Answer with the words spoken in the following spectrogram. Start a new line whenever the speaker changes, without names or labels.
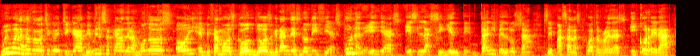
Muy buenas a todos chicos y chicas, bienvenidos al canal de las motos Hoy empezamos con dos grandes noticias. Una de ellas es la siguiente. Dani Pedrosa se pasa las cuatro ruedas y correrá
